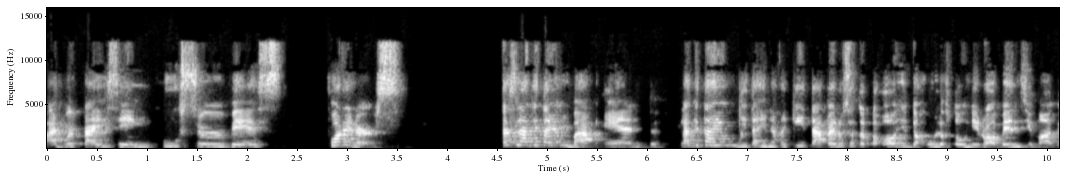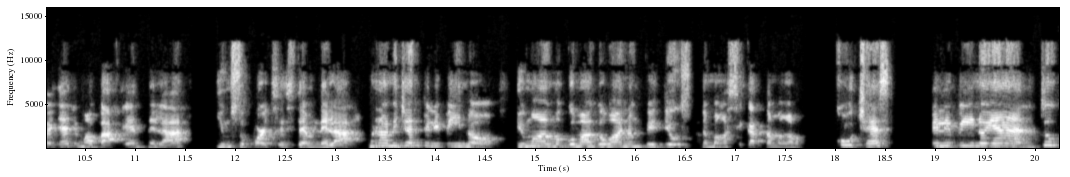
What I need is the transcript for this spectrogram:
advertising who service foreigners. Tapos lagi tayong back-end. Lagi tayong hindi tayo nakikita. Pero sa totoo, yung The Cool of Tony Robbins, yung mga ganyan, yung mga back-end nila, yung support system nila, marami dyan Pilipino. Yung mga gumagawa ng videos ng mga sikat na mga coaches, Filipino yan. So,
